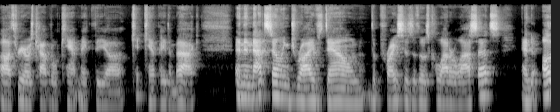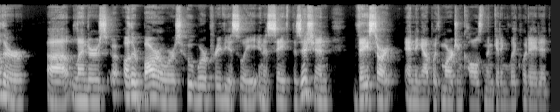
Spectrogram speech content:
uh, Three Arrows Capital can't make the uh, can't, pay them back, and then that selling drives down the prices of those collateral assets, and other uh, lenders, uh, other borrowers who were previously in a safe position, they start ending up with margin calls and then getting liquidated.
